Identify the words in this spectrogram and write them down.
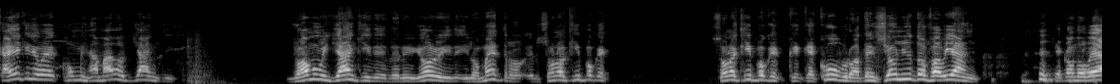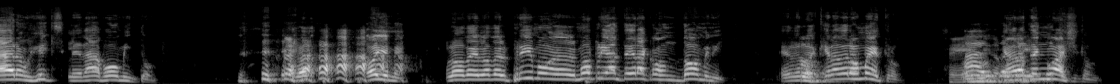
ahí que yo veo con mis amados Yankees. Yo amo mis Yankees de, New York y, los Metros. Son los equipos que son los equipos que, que, cubro. Atención, Newton Fabián, que cuando ve a Aaron Hicks le da vómito. óyeme, lo, de, lo del primo, el Mopri antes era con Dominic, el de que era de los Metros. Sí, ah, que ahora está en Washington.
